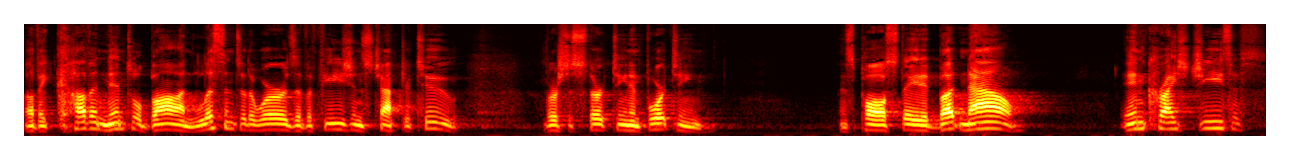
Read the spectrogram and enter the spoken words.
of a covenantal bond, listen to the words of Ephesians chapter 2 verses 13 and 14. As Paul stated, but now, in Christ Jesus,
